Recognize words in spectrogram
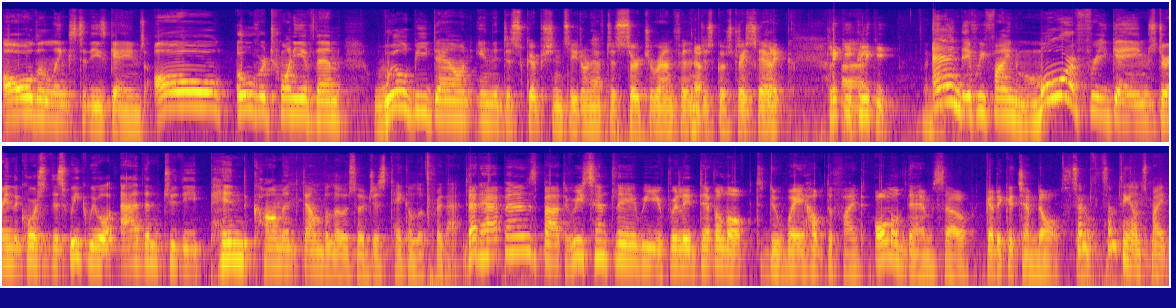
all the links to these games, all over 20 of them, will be down in the description so you don't have to search around for them. Nope, just go straight just there. Click. Clicky, Uh, clicky. And if we find more free games during the course of this week, we will add them to the pinned comment down below. So just take a look for that. That happens, but recently we really developed the way how to find all of them, so gotta get them all. Some, something else might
